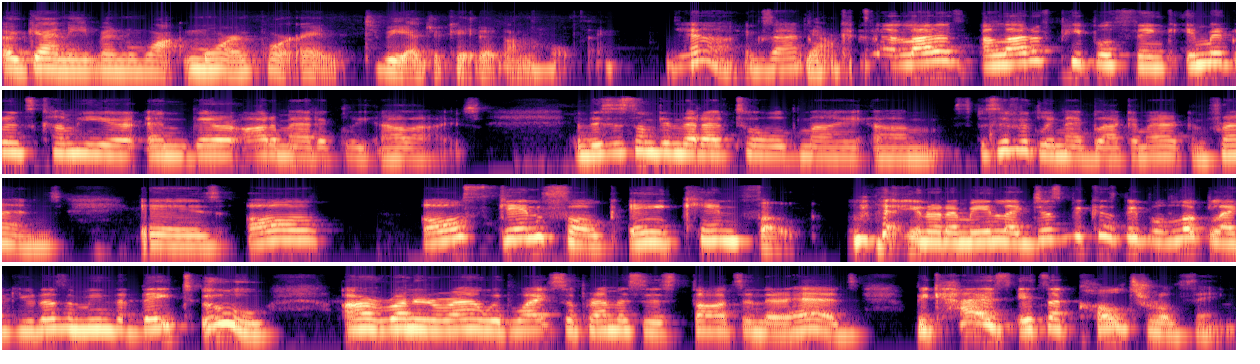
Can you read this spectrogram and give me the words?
again even more important to be educated on the whole thing. Yeah, exactly. Because yeah. a lot of a lot of people think immigrants come here and they're automatically allies, and this is something that I've told my um, specifically my Black American friends is all all skin folk ain't kin folk you know what I mean? Like just because people look like you doesn't mean that they too are running around with white supremacist thoughts in their heads because it's a cultural thing.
